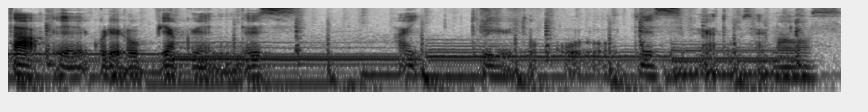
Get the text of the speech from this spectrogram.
た、えー、これ600円です。はい。というところです。ありがとうございます。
